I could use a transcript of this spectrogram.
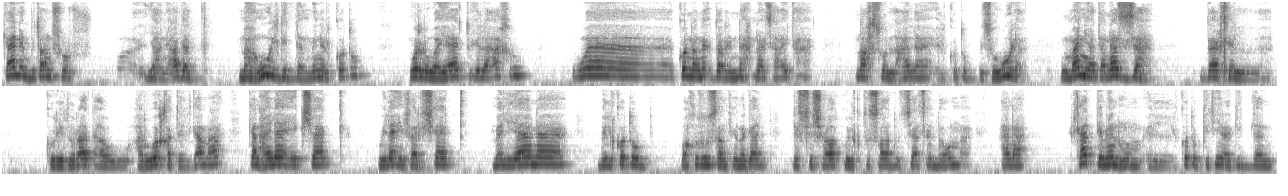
كانت بتنشر يعني عدد مهول جدا من الكتب والروايات إلى آخره وكنا نقدر إن إحنا ساعتها نحصل على الكتب بسهولة. ومن يتنزه داخل كوريدورات أو أروقة الجامعة كان هيلاقي إكشاك ويلاقي فرشات مليانة بالكتب وخصوصا في مجال الاستشراق والاقتصاد والسياسة اللي هم أنا خدت منهم الكتب كتيرة جدا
